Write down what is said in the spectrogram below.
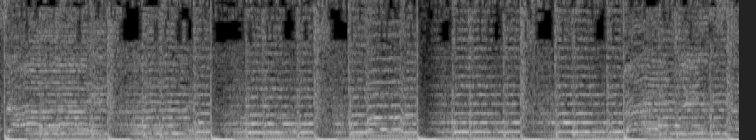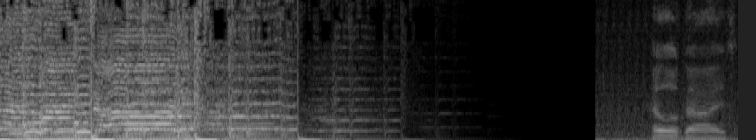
die. Hello guys,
